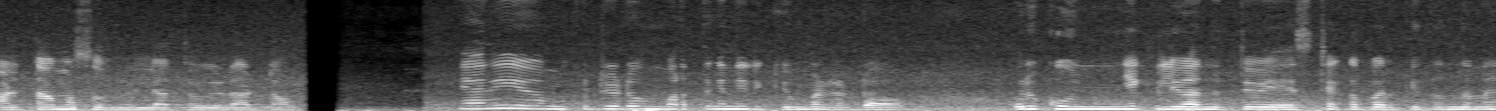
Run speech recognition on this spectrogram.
ആൾതാമസമൊന്നും ഇല്ലാത്ത വീടാട്ടോ. ഞാൻ ഈ ആമിക്കുട്ടിയുടെ ഉമ്മർത്തിങ്ങനെ ഇരിക്കുമ്പോഴട്ടോ ഒരു കുഞ്ഞു കിളി വന്നിട്ട് വേസ്റ്റൊക്കെ പെറുക്കി തിന്നണ്.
